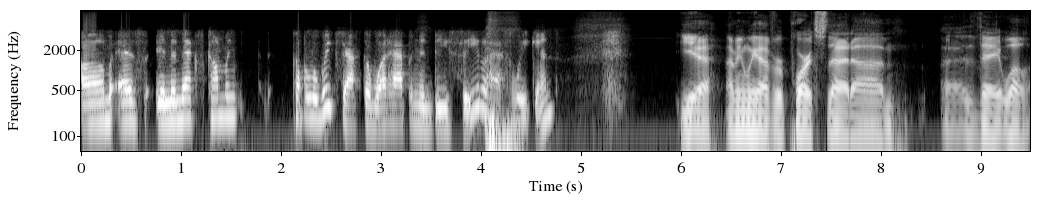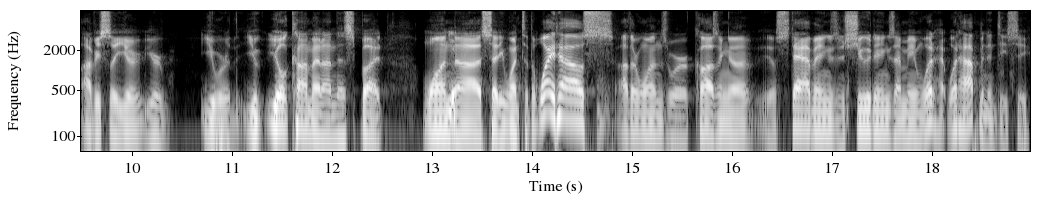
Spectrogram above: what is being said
um, as in the next coming couple of weeks after what happened in D.C. last weekend. Yeah, I mean we have reports that um, uh, they well obviously you're you're you were you you'll comment on this, but one uh, said he went to the White House. Other ones were causing uh, you know, stabbings and shootings. I mean, what what happened in D.C.?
